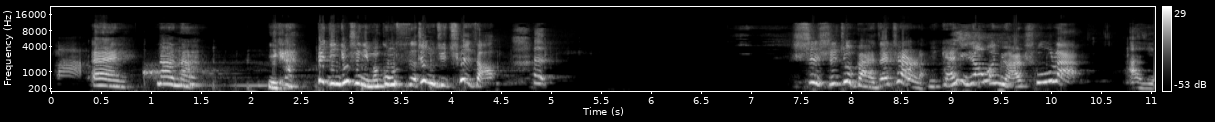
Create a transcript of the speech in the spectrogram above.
妈，哎，娜娜，你看，背景就是你们公司，证据确凿，事实就摆在这儿了。你赶紧让我女儿出来。阿姨，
